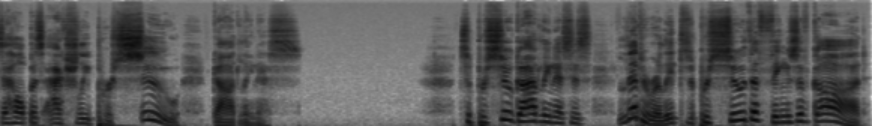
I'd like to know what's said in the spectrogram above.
to help us actually pursue godliness. To pursue godliness is literally to pursue the things of God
